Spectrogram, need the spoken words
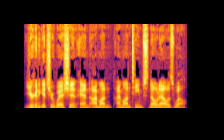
you're going to get your wish, and, and I'm on I'm on Team Snow now as well.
